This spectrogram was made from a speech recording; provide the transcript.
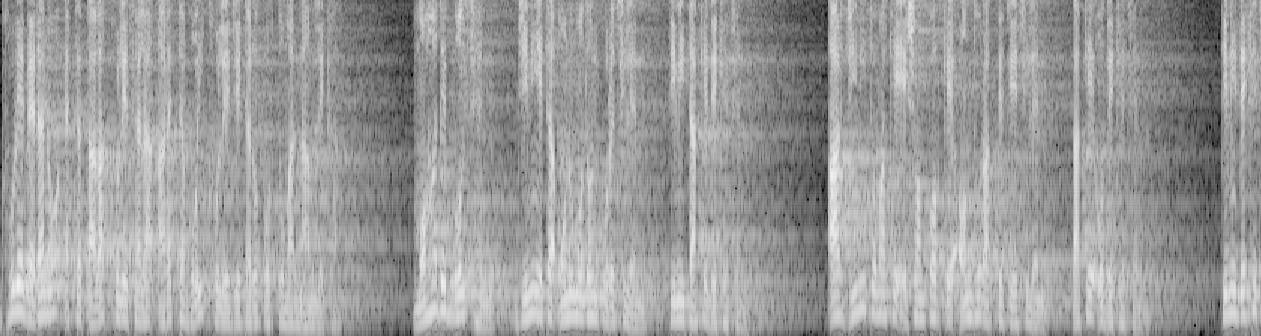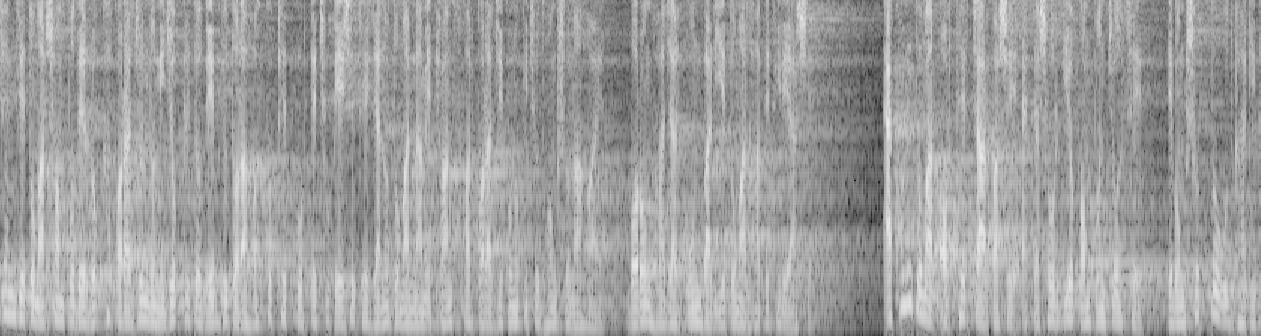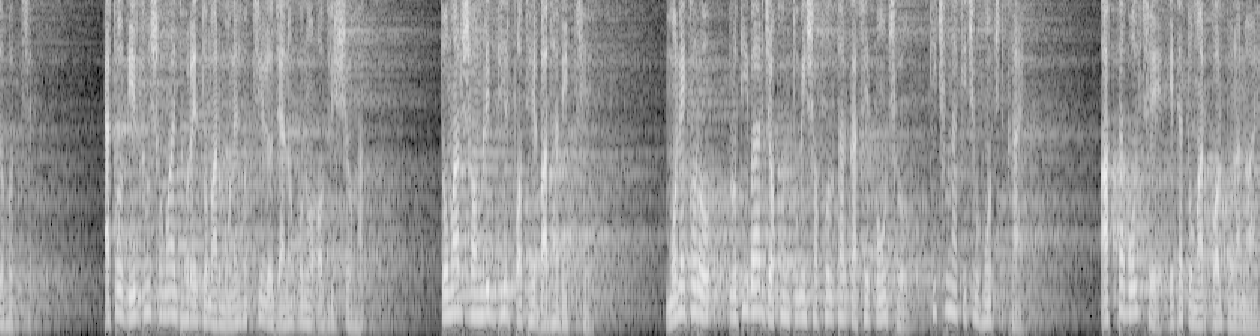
ঘুরে বেড়ানো একটা তালা খুলে ফেলা আর একটা বই খোলে যেটার ওপর তোমার নাম লেখা। মহাদেব বলছেন, যিনি এটা অনুমোদন করেছিলেন, তিনি তাকে দেখেছেন। আর যিনি তোমাকে এ সম্পর্কে অন্ধ রাখতে চেয়েছিলেন, তাকে ও দেখেছেন। তিনি দেখেছেন যে তোমার সম্পদের রক্ষা করার জন্য নিযোগকৃত দেবদূতরা হস্তক্ষেপ করতে ছুটে এসেছে যেন তোমার নামে ট্রান্সফার করা যে কোনো কিছু ধ্বংস না হয়, বরং হাজার গুণ বাড়িয়ে তোমার হাতে ফিরে আসে। এখনই তোমার অর্থের চারপাশে একটা স্বর্গীয় কম্পন চলছে এবং সত্য উদ্ঘাটিত হচ্ছে। এত দীর্ঘ সময় ধরে তোমার মনে হচ্ছিল যেন কোনো অদৃশ্য হাত। তোমার সমৃদ্ধির পথে বাধা দিচ্ছে। মনে করো, প্রতিবার যখন তুমি সফলতার কাছে পৌঁছো, কিছু না কিছু হোঁচট খায়। আত্মা বলছে, এটা তোমার কল্পনা নয়।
